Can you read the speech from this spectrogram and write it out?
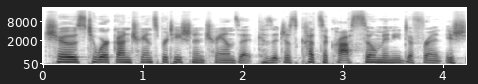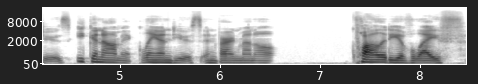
chose to work on transportation and transit because it just cuts across so many different issues economic, land use, environmental, quality of life,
